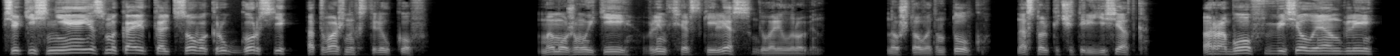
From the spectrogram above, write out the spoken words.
все теснее смыкает кольцо вокруг горсти отважных стрелков. «Мы можем уйти в Лингхерский лес», — говорил Робин. «Но что в этом толку? Настолько четыре десятка. А рабов в веселой Англии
